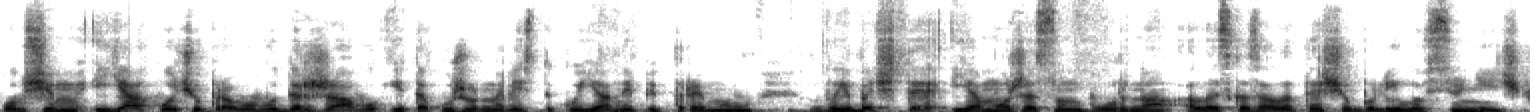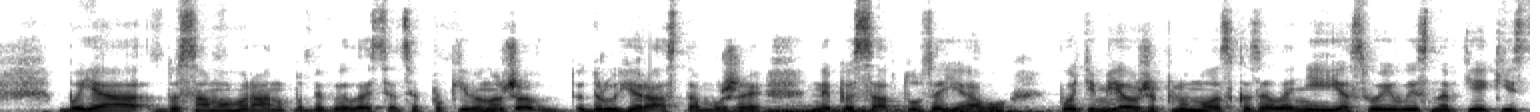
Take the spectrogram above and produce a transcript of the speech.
В общем, я хочу правову державу і таку журналістику я не підтримую. Вибачте, я може сумбурно, але сказала те, що боліло всю ніч. Бо я до самого ранку дивилася це, поки він уже другий раз там уже не писав ту заяву. Потім я вже плюнула, сказала, ні, я свої висновки якісь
